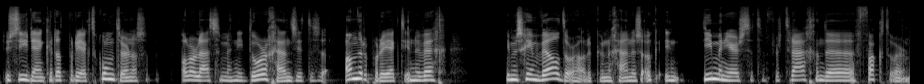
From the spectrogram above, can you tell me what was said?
Dus die denken dat project komt er. En als het allerlaatste moment niet doorgaan, zitten ze andere projecten in de weg die misschien wel door hadden kunnen gaan. Dus ook in die manier is het een vertragende factor.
